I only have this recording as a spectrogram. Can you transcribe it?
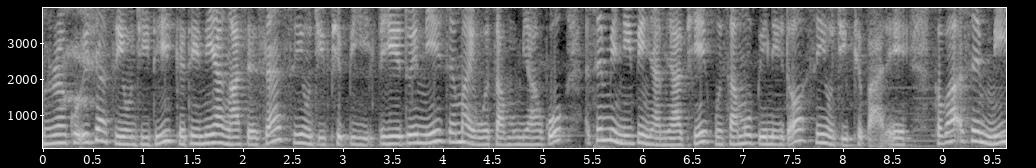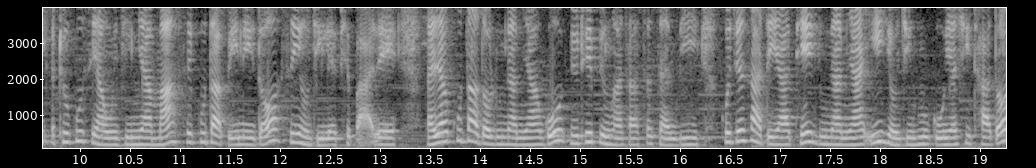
မရကိုအေရှာစီယုံကြီးသည်ဂတိ250ဆန်စီယုံကြီးဖြစ်ပြီးအရေးသွေးမြင့်ကျန်းမာရေးဝန်ဆောင်မှုများကိုအဆင့်မြင့်နည်းပညာများဖြင့်ဝန်ဆောင်မှုပေးနေသောစီယုံကြီးဖြစ်ပါတယ်။ကမ္ဘာအဆင့်မီအထူးကုဆရာဝန်ကြီးများမှစိတ်ကူတာပေးနေသောစီယုံကြီးလည်းဖြစ်ပါတယ်။လာရောက်ကုသသောလူနာများကိုမြို့ထွေးပြူငါစာဆက်ဆံပြီးကိုကျင်းစာတရားဖြင့်လူနာများ၏ယုံကြည်မှုကိုရရှိထားသော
